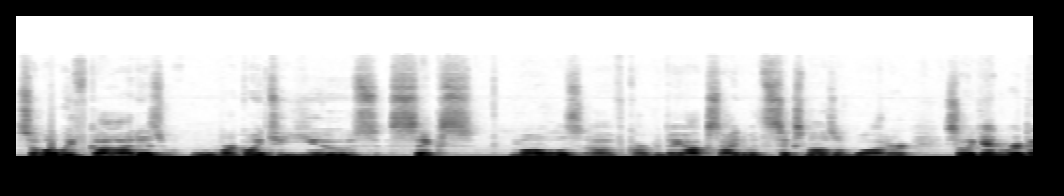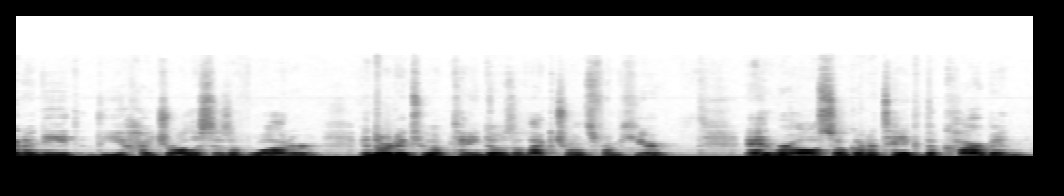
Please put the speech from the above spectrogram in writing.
So what we've got is we're going to use six moles of carbon dioxide with six moles of water. So again, we're going to need the hydrolysis of water in order to obtain those electrons from here. And we're also going to take the carbon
